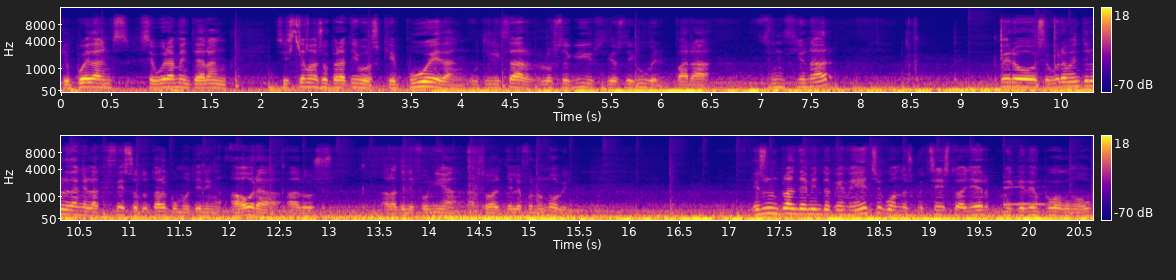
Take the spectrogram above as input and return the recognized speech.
que puedan seguramente harán sistemas operativos que puedan utilizar los servicios de Google para funcionar pero seguramente no le dan el acceso total como tienen ahora a los a la telefonía o al teléfono móvil es un planteamiento que me he hecho cuando escuché esto ayer, me quedé un poco como,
